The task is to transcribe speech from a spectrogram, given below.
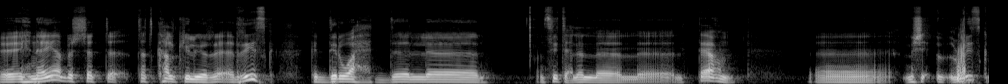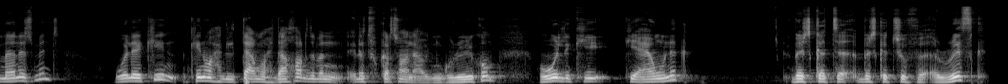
هنايا باش تتكالكولي ال risk كدير واحد نسيت على ال term. مش risk management ولكن كاين واحد ال term واحد آخر. دابا إلا تفكرتوا غنعاود نقول لكم هو اللي كي كيعاونك باش كت باش كتشوف ال risk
